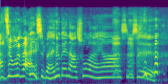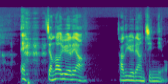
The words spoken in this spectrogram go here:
拿出来，电池本来就该拿出来呀，是不是？哎，欸，讲到月亮，他的月亮金牛。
